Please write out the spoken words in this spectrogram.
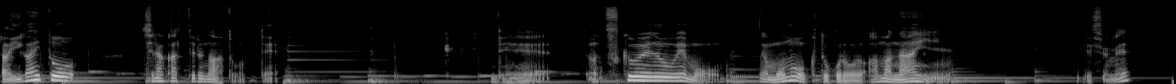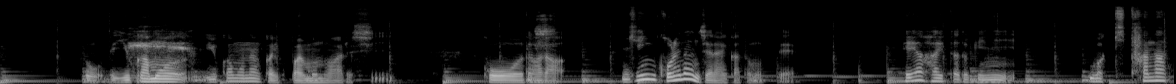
あ意外と散らかってるなと思って。で、机の上も、物を置くところあんまないんですよね。で、床も、床もなんかいっぱい物あるし、こう、だから、原因これなんじゃないかと思って、部屋入った時に、うわ、汚なって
